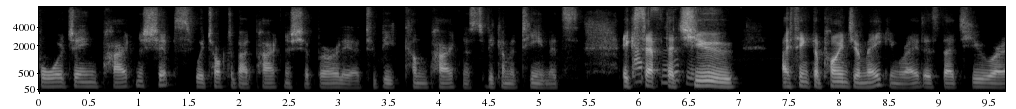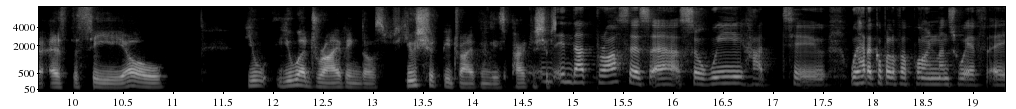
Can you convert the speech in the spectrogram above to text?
forging partnerships? We talked about partnership earlier to become partners, to become a team. It's except that you, I think the point you're making, right, is that you are as the CEO, you you are driving those. You should be driving these partnerships. in, in that process, uh, so we had to we had a couple of appointments with a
